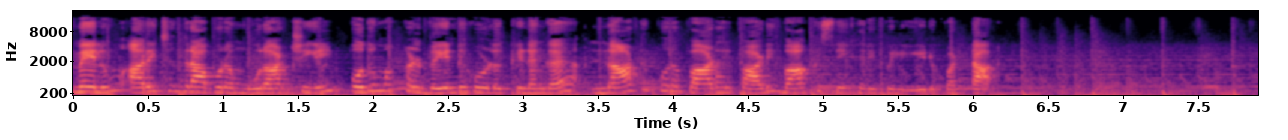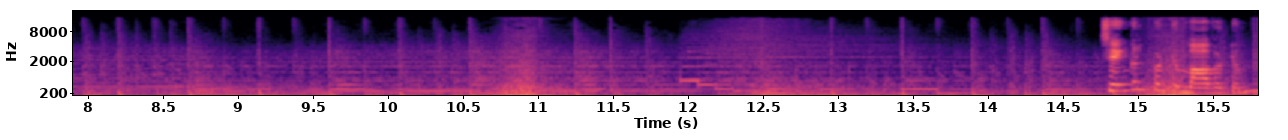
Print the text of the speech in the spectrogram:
மேலும் அரிச்சந்திராபுரம் ஊராட்சியில் பொதுமக்கள் வேண்டுகோளுக்கிணங்க நாட்டுப்புற பாடல் பாடி வாக்கு சேகரிப்பில் ஈடுபட்டார். செங்கல்பட்டு மாவட்டம்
